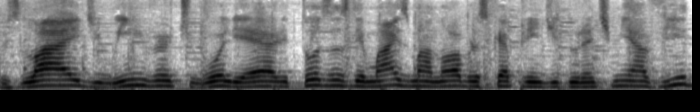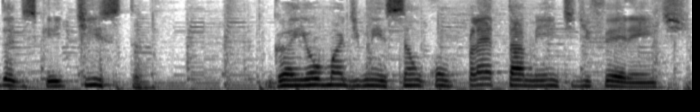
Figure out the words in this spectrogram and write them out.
o slide, o invert, o ollier e todas as demais manobras que aprendi durante minha vida de skatista ganhou uma dimensão completamente diferente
